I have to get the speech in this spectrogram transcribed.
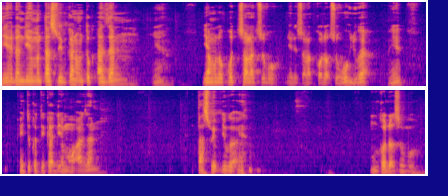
ya dan dia mentaswibkan untuk azan ya yang luput salat subuh. Jadi salat qada subuh juga ya itu ketika dia mau azan taswib juga ya. Mengkodok subuh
